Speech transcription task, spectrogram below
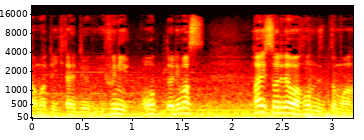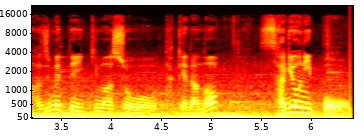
頑張っていきたいというふうに思っております。はいそれでは本日も始めていきましょう。武田の作業日報。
